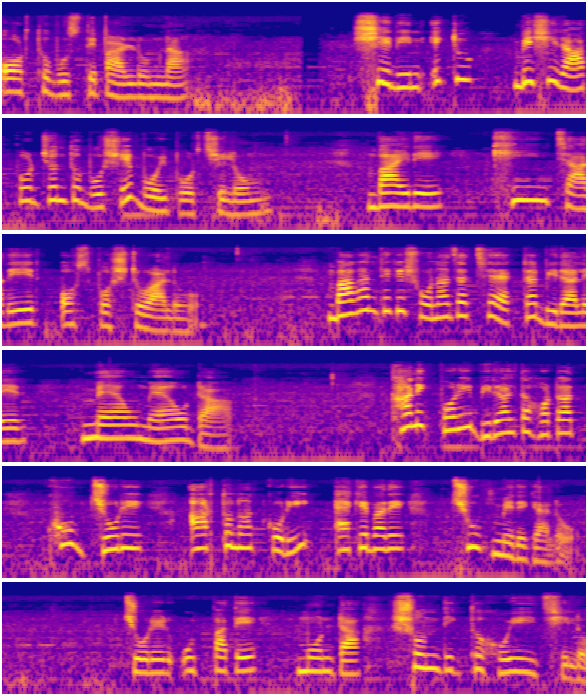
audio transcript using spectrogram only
অর্থ বুঝতে পারলুম না। সেদিন একটু বেশি রাত পর্যন্ত বসে বই পড়ছিলুম। বাইরে ক্ষীণ চাঁদের অস্পষ্ট আলো। বাগান থেকে শোনা যাচ্ছে একটা বিড়ালের ম্যাও ম্যাও ডাক। খানিক পরে বিড়ালটা হঠাৎ খুব জোরে আর্তনাদ করি একেবারে চুপ মেরে গেল। চোরের উৎপাতে মনটা সন্দিগ্ধ হয়েই ছিল।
